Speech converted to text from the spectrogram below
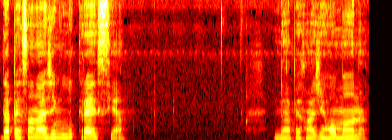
da personagem Lucrécia da personagem romana.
